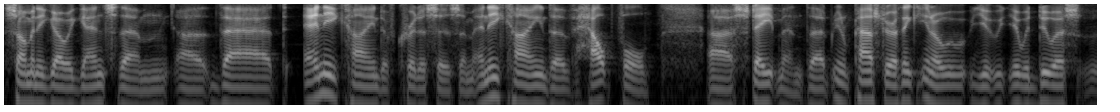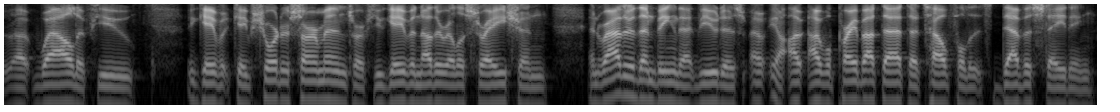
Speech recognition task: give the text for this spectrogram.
so many go against them, uh, that any kind of criticism, any kind of helpful uh, statement that you know, Pastor, I think you know, you, it would do us uh, well if you gave gave shorter sermons or if you gave another illustration and rather than being that viewed as uh, you know I, I will pray about that that's helpful it's devastating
